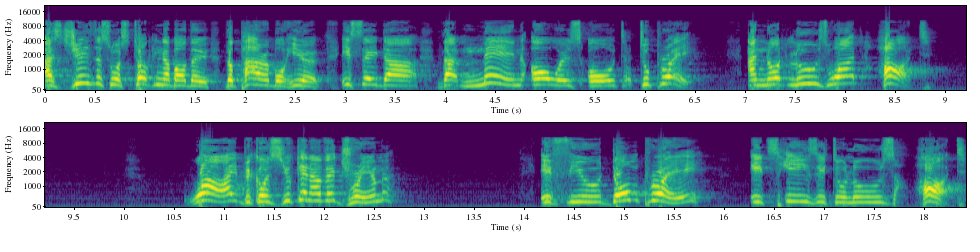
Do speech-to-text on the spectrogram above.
As Jesus was talking about the, the parable here, he said uh, that men always ought to pray and not lose what? Heart. Why? Because you can have a dream. If you don't pray, it's easy to lose heart.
